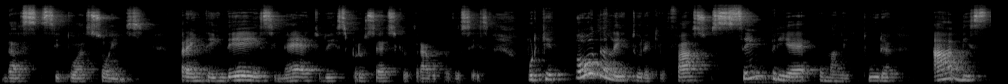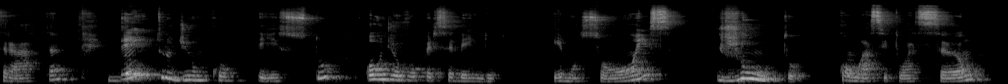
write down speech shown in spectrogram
das situações para entender esse método e esse processo que eu trago para vocês, porque toda leitura que eu faço sempre é uma leitura abstrata dentro de um contexto onde eu vou percebendo emoções junto com a situação,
